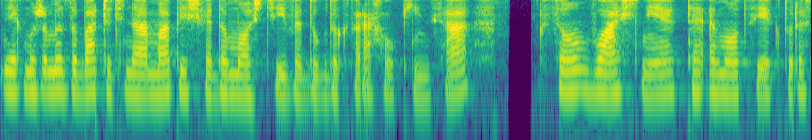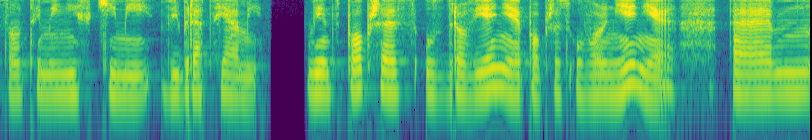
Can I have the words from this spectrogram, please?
jak możemy zobaczyć na mapie świadomości według doktora Hawkinsa, są właśnie te emocje, które są tymi niskimi wibracjami. Więc poprzez uzdrowienie, poprzez uwolnienie, um,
